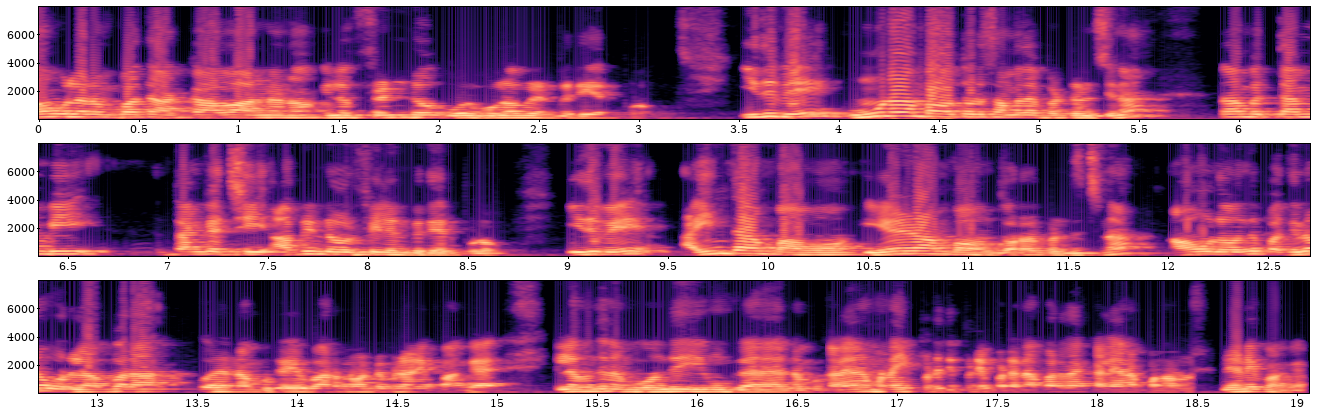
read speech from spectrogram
அவங்கள நம்ம பார்த்து அக்காவோ அண்ணனோ இல்ல ஃப்ரெண்டோ ஒரு உணவு என்பது ஏற்படும். இதுவே மூணாம் பாவத்தோட சம்மந்தப்பட்டு இருந்துச்சுன்னா நம்ம தம்பி தங்கச்சி அப்படின்ற ஒரு ஃபீல் என்பது ஏற்படும். இதுவே ஐந்தாம் பாவம் ஏழாம் பாவம் தொடர்பு இருந்துச்சுன்னா அவங்கள வந்து பாத்தீங்கன்னா ஒரு லவ்வரா நமக்கு வரணும் அப்படின்னு நினைப்பாங்க. இல்ல வந்து நமக்கு வந்து இவங்க நம்ம கல்யாணம் பண்ணா இப்படி இப்படிப்பட்ட நபர் தான் கல்யாணம் பண்ணணும்னு நினைப்பாங்க.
